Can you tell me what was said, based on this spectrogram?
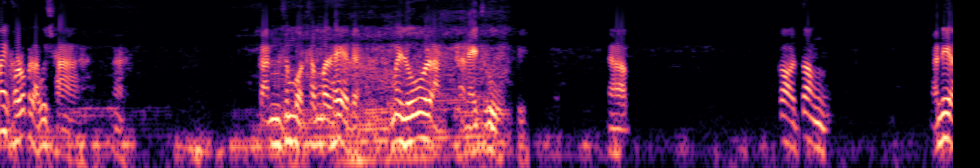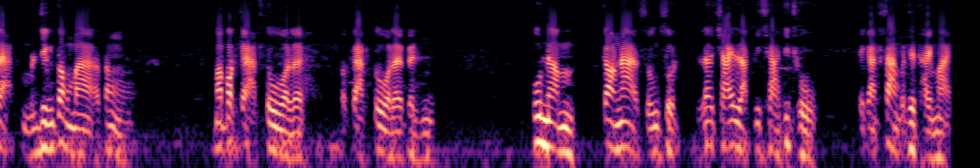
ไม่เคารพหลักวิชานะกันทั้งหมดทั้งประเทศเลยไม่รู้หลักอันไหนถูกนะครับ ก็ต้อง อันนี้แหละ มันจึงต้องมาต้องมาประกาศตัวเลย ประกาศตัวเลยเป็นผู้นำก้าวหน้าสูงสุด และใช้หลักวิชาที่ถูก การสร้างประเทศไทยใหม่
